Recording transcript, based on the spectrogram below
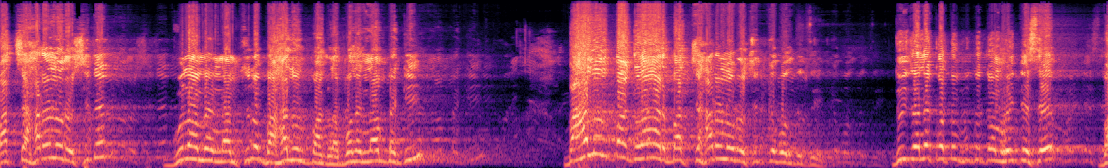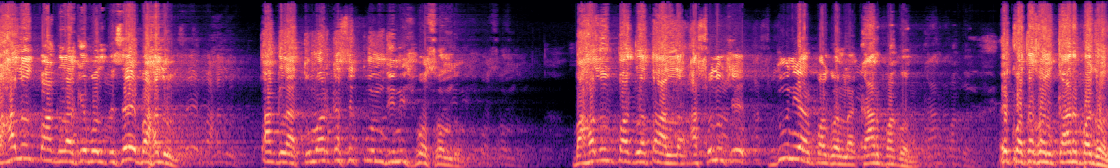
বাচ্চা হারানো রশিদের নাম ছিল বাহালুল পাগলা। বলেন নামটা কি? বাহালুল পাগলা আর বাচ্চা হারানো রশিদকে বলতেছে। দুইজনে হইতেছে? বাহালুল পাগলাকে বলতেছে বাহালুল, পাগলা, তোমার কাছে কোন জিনিস পছন্দ? বাহালুল পাগলা তো আল্লাহ। আসলে সে দুনিয়ার পাগল না, কার পাগল? এই কথা কন, কার পাগল?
